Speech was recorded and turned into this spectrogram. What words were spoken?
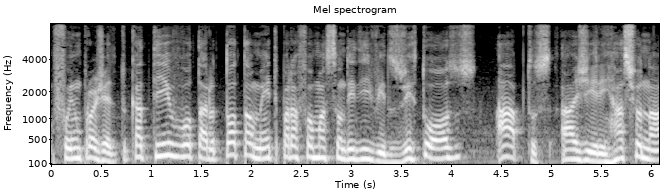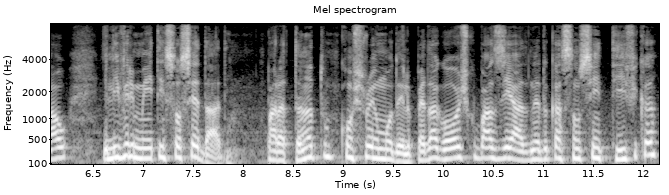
foi um projeto educativo voltado totalmente para a formação de indivíduos virtuosos, aptos a agirem racional e livremente em sociedade. Para tanto, construiu um modelo pedagógico baseado na educação científica,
